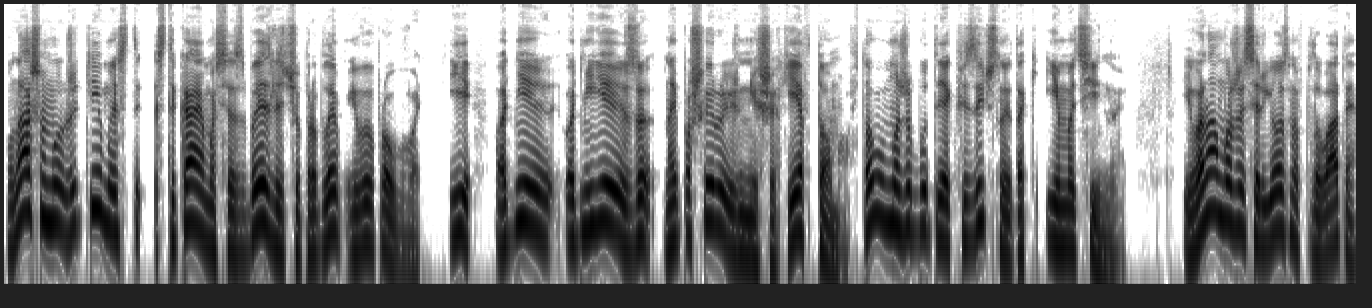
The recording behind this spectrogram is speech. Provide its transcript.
У нашому житті ми стикаємося з безліччю проблем і випробувань. І одні, однією з найпоширеніших є втома. Втома може бути як фізичною, так і емоційною. І вона може серйозно впливати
